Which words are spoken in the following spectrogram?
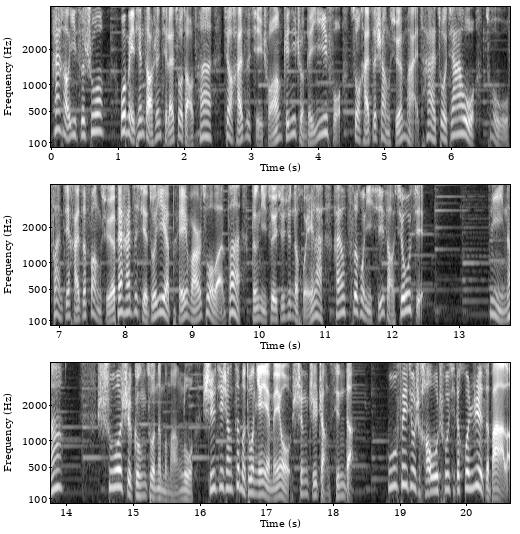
还好意思说，我每天早晨起来做早餐，叫孩子起床，给你准备衣服，送孩子上学，买菜，做家务，做午饭，接孩子放学，陪孩子写作业，陪玩，做晚饭，等你醉醺醺的回来，还要伺候你洗澡休息。你呢？说是工作那么忙碌，实际上这么多年也没有升职涨薪的，无非就是毫无出息的混日子罢了。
